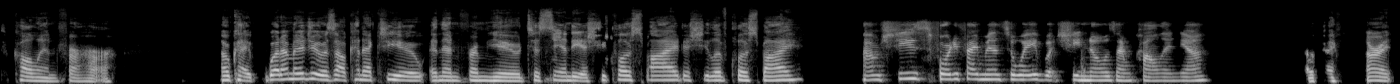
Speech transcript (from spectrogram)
to call in for her. Okay, what I'm going to do is I'll connect to you and then from you to Sandy. Is she close by? Does she live close by? Um, she's 45 minutes away, but she knows I'm calling you. Okay. All right.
